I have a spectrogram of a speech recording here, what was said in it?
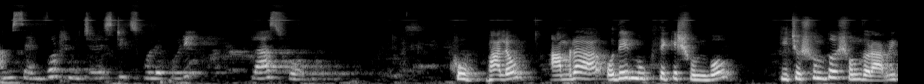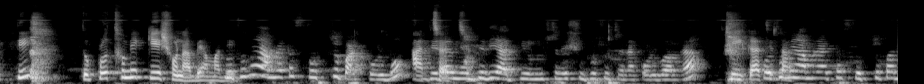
আমি সেন্টফোর্ড ফিউচারিস্টিক স্কুলে পড়ি ক্লাস ফোর। খুব ভালো। আমরা ওদের মুখ থেকে শুনব। কিছু সুন্দর সুন্দর আবৃত্তি। তো প্রথমে কে শোনাবে আমাদের? প্রথমে আমরা একটা স্তোত্র পাঠ করব আচ্ছা, যেটার আচ্ছা। মধ্যে দিয়ে আজকে অনুষ্ঠানের শুভ সূচনা করব আমরা। ঠিক আছে প্রথমে আমরা একটা স্তোত্র পাঠ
